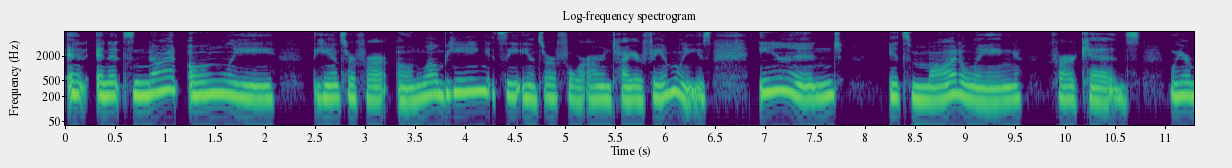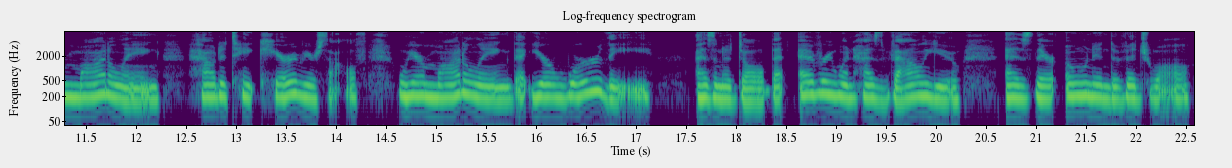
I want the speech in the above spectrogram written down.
and, and it's not only the answer for our own well being, it's the answer for our entire families. And it's modeling for our kids. We are modeling how to take care of yourself. We are modeling that you're worthy as an adult, that everyone has value as their own individual,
